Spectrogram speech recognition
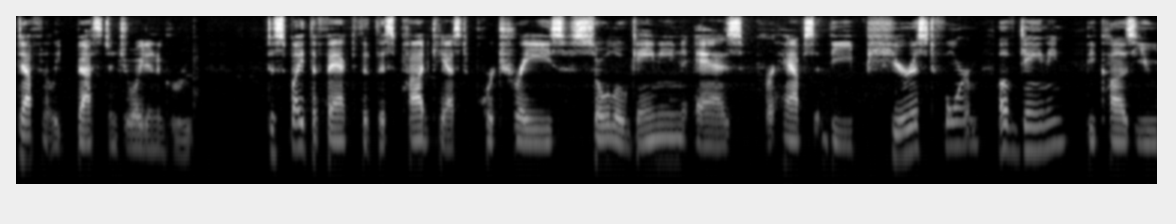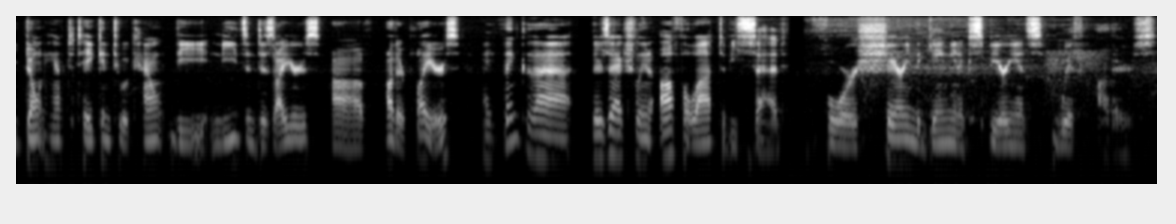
definitely best enjoyed in a group. Despite the fact that this podcast portrays solo gaming as perhaps the purest form of gaming, because you don't have to take into account the needs and desires of other players, I think that there's actually an awful lot to be said for sharing the gaming experience with others.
